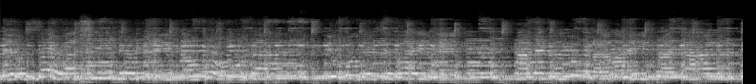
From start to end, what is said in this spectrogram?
Eu sou assim, meu bem, não vou mudar. Vivo nesse vai e vem, navegando pra lá e pra cá.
